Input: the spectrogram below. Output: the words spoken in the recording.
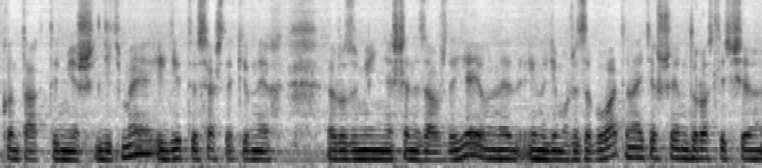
контакти між дітьми, і діти все ж таки в них розуміння ще не завжди є. і Вони іноді можуть забувати, навіть якщо їм дорослі чи е,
